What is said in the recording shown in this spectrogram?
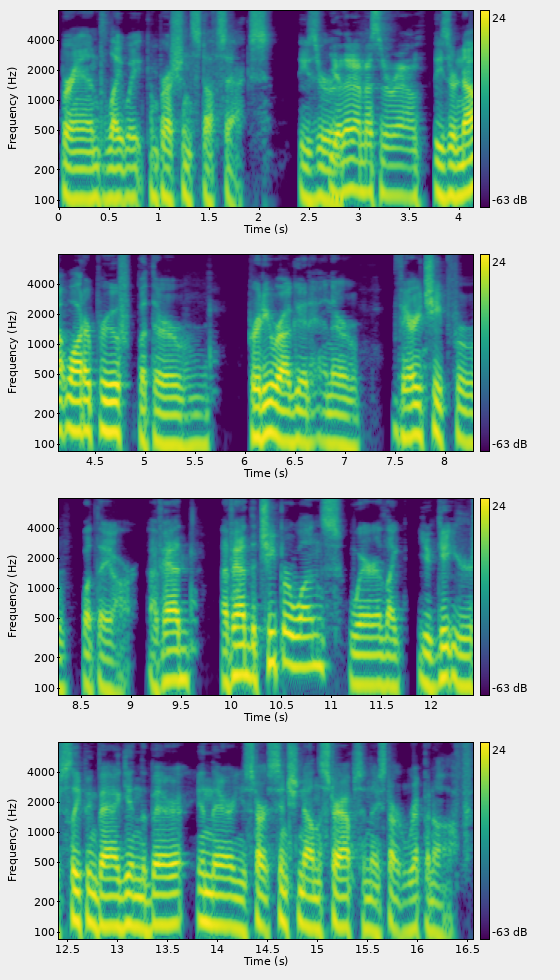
brand lightweight compression stuff sacks. These are Yeah, they're not messing around. these are not waterproof, but they're pretty rugged and they're very cheap for what they are. I've had I've had the cheaper ones where like you get your sleeping bag in the bear in there and you start cinching down the straps and they start ripping off.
